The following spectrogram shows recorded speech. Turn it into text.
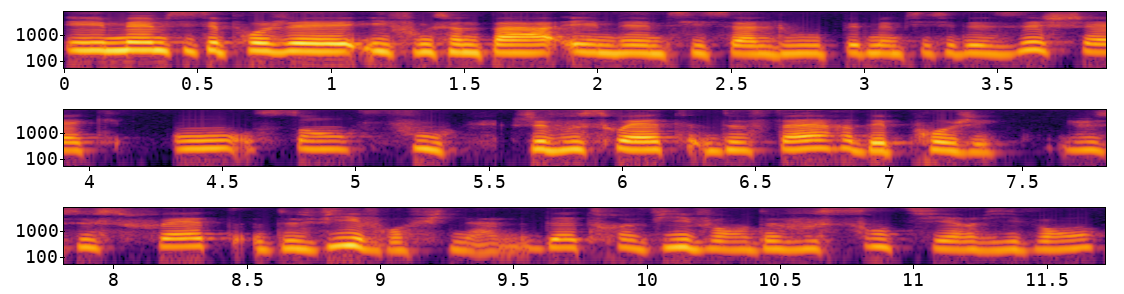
Et même si ces projets ils fonctionnent pas, et même si ça loupe, et même si c'est des échecs, on s'en fout. Je vous souhaite de faire des projets. Je vous souhaite de vivre au final, d'être vivant, de vous sentir vivant,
